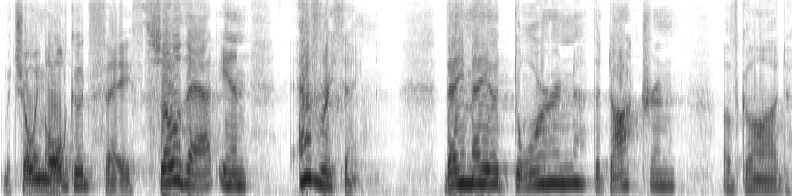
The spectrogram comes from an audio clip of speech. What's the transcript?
but showing all good faith, so that in everything they may adorn the doctrine of God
